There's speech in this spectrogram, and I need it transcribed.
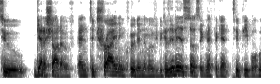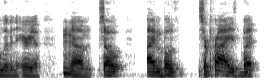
to get a shot of and to try and include in the movie because it is so significant to people who live in the area. Mm-hmm. Um, so I'm both surprised but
